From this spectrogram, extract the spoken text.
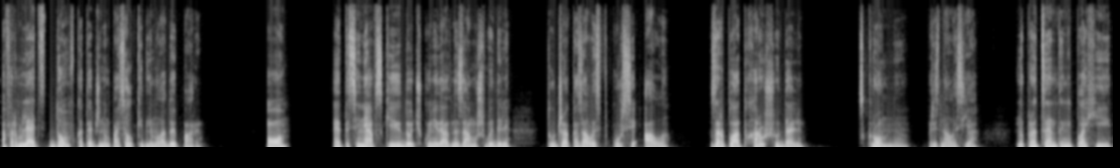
«Оформлять дом в коттеджном поселке для молодой пары». «О, это Синявские дочку недавно замуж выдали. Тут же оказалась в курсе Алла. Зарплату хорошую дали? Скромную, призналась я. Но проценты неплохие.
